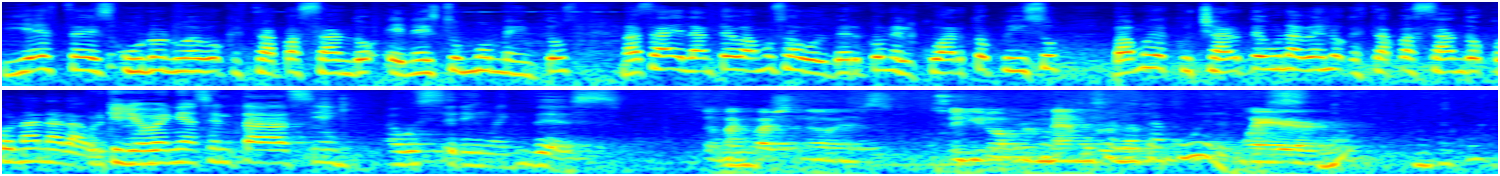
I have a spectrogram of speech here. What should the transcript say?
y este es uno nuevo que está pasando en estos momentos. Más adelante vamos a volver con el cuarto piso. Vamos a escuchar de una vez lo que está pasando con Ana Araujo. Porque yo venía sentada así. I was sitting like this. So my question though is, so you don't remember no te acuerdas, where ¿no? No te acuerdas.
